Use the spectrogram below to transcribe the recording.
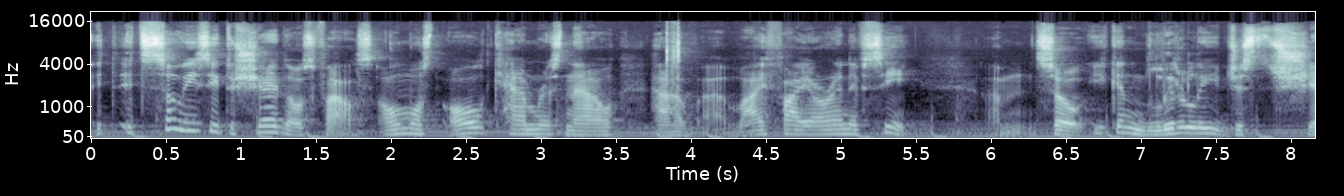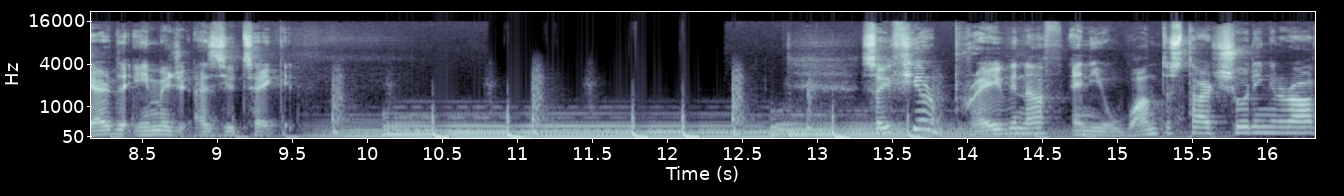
it, it's so easy to share those files. Almost all cameras now have uh, wi-fi or nfc um, so you can literally just share the image as you take it. So if you're brave enough and you want to start shooting in RAW,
